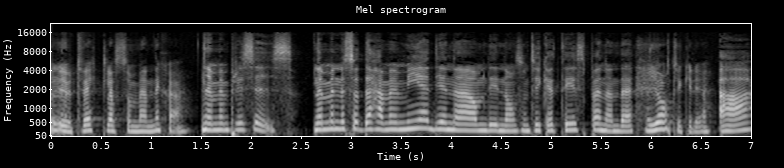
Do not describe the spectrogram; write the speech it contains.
Och utvecklas som människa. Nej, men precis. Nej, men så det här med medierna, om det är någon som tycker att det är spännande. Jag tycker det. Ja,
